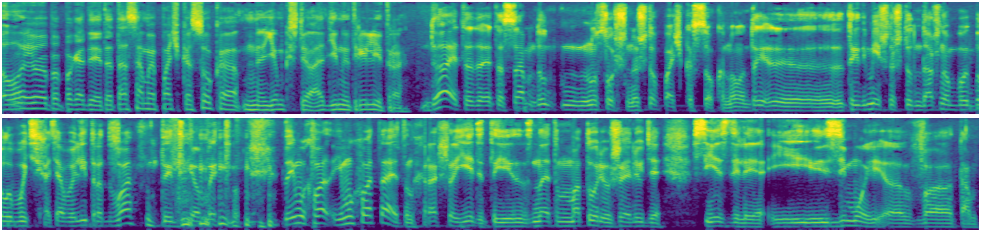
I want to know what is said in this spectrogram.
Ой, ой, погоди, это та самая пачка сока емкостью 1,3 литра. Да, это, это сам... Ну, ну, слушай, ну что пачка сока? Ну, ты, э, ты имеешь в виду, что должно было быть хотя бы литра два? Ты, ты об этом? Да ему, ему хватает, он хорошо едет. И на этом моторе уже люди съездили и зимой э, в там,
